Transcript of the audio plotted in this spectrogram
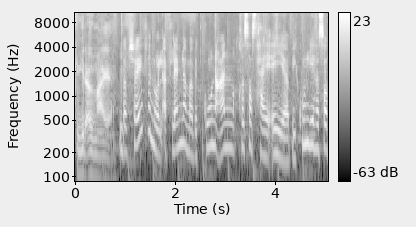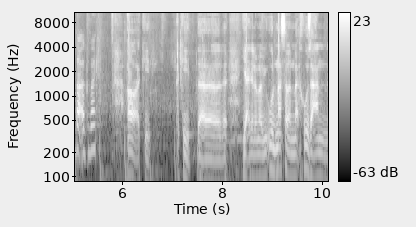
كبير قوي معايا. يعني. طب شايف إنه الأفلام لما بتكون عن قصص حقيقية بيكون ليها صدى أكبر؟ آه أكيد أكيد. ده يعني لما بيقول مثلا مأخوذ عن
